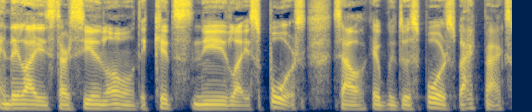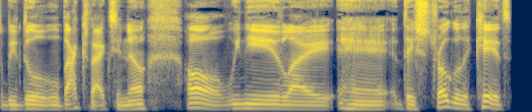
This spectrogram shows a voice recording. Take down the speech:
And they like start seeing oh the kids need like sports. So okay we do sports backpacks we do backpacks you know? Oh we need like eh, they struggle the kids.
